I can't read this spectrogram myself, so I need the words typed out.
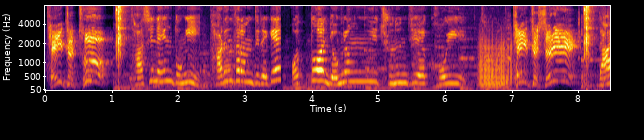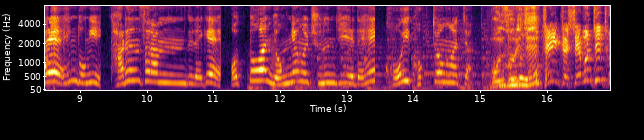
테이크 투! 자신의 행동이 다른 사람들에게 어떠한 영향이 주는지에 거의 테이크 쓰리! 나의 행동이 다른 사람들에게 어떠한 영향을 주는지에 대해 거의 걱정하지 않. 뭔 소리지? 테이크 세븐티 투!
